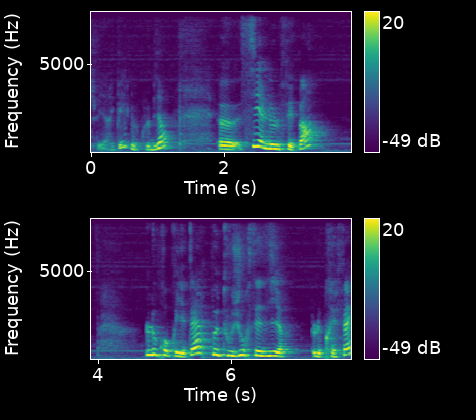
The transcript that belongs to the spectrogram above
je vais y arriver, le, le bien. si elle ne le fait pas, le propriétaire peut toujours saisir le préfet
